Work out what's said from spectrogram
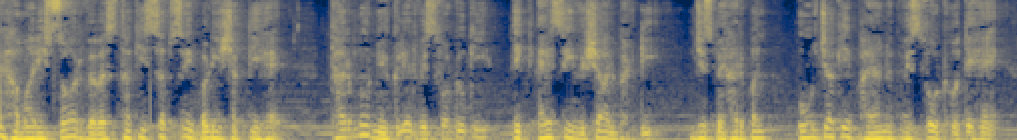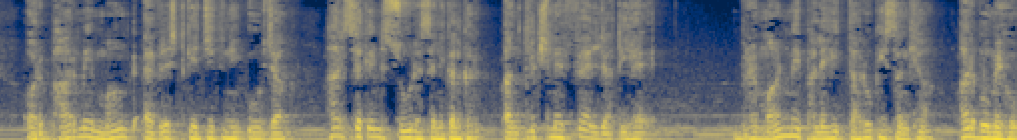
हमारी सौर व्यवस्था की सबसे बड़ी शक्ति है। थर्मोन्यूक्लियर विस्फोटों की एक ऐसी विशाल भट्टी, जिसमें हर पल ऊर्जा के भयानक विस्फोट होते हैं और भार में माउंट एवरेस्ट के जितनी ऊर्जा हर सेकंड सूर्य से निकलकर अंतरिक्ष में फैल जाती है। ब्रह्मांड में भले ही तारों की संख्या अरबों में हो,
